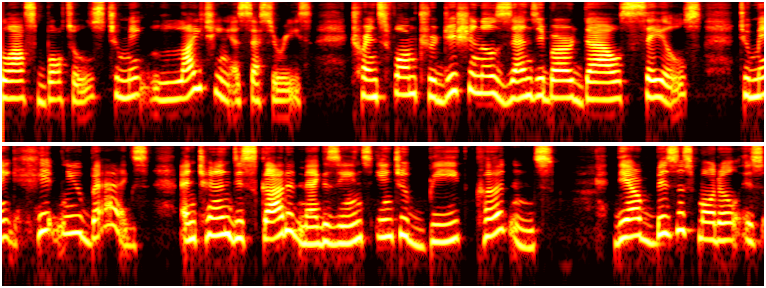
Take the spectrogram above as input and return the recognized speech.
glass bottles to make lighting accessories, transform traditional Zanzibar dhow sails to make hip new bags, and turn discarded magazines into bead curtains. Their business model is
